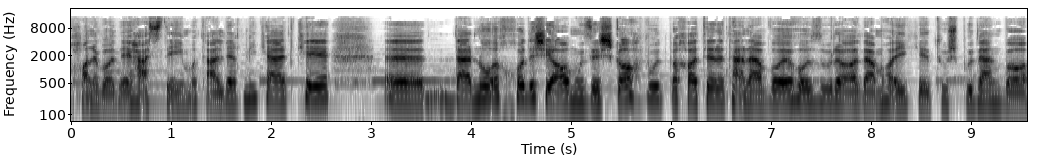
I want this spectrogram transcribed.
خانواده هسته متعلق می‌کرد که در نوع خودش آموزشگاه بود به خاطر تنوع حضور آدم هایی که توش بودن با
